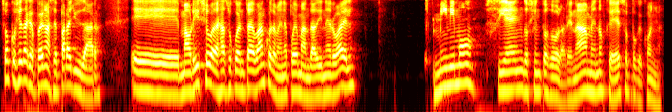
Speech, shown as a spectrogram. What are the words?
Son cositas que pueden hacer para ayudar. Eh, Mauricio va a dejar su cuenta de banco, también le puede mandar dinero a él. Mínimo 100, 200 dólares, nada menos que eso, porque coño.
